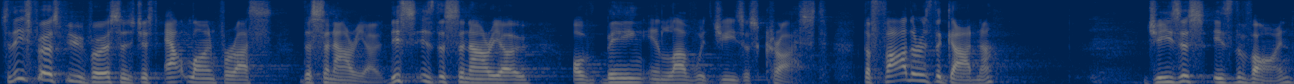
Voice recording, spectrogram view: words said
So these first few verses just outline for us the scenario. This is the scenario of being in love with Jesus Christ. The Father is the gardener, Jesus is the vine,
